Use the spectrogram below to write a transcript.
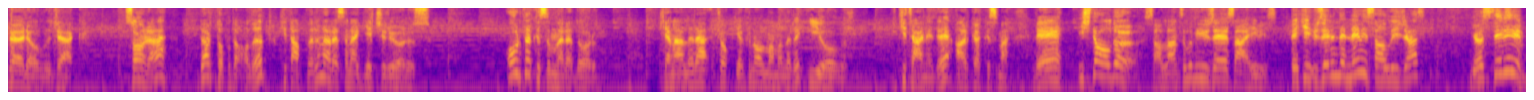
böyle olacak. Sonra dört topu da alıp kitapların arasına geçiriyoruz. Orta kısımlara doğru. Kenarlara çok yakın olmamaları iyi olur. İki tane de arka kısma. Ve işte oldu. Sallantılı bir yüzeye sahibiz. Peki üzerinde ne mi sallayacağız? Göstereyim.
